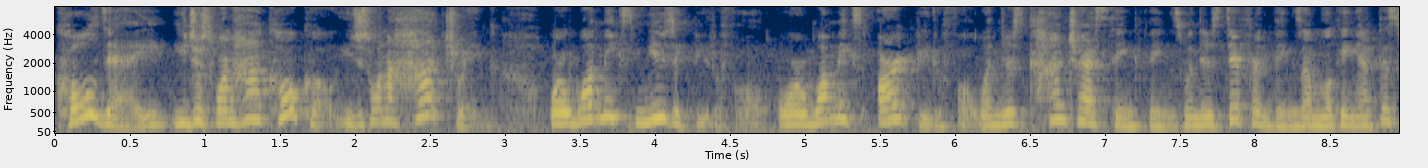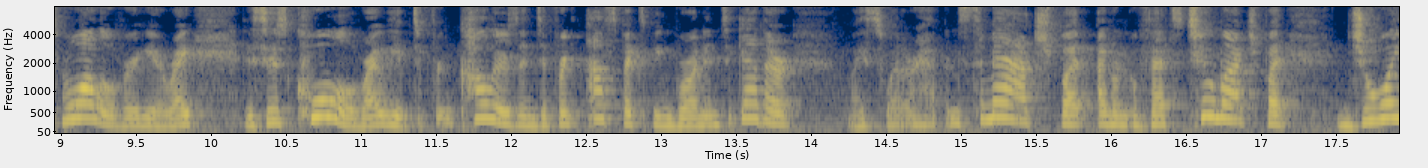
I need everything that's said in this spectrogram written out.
cold day, you just want hot cocoa, you just want a hot drink. Or what makes music beautiful? Or what makes art beautiful? When there's contrasting things, when there's different things. I'm looking at this wall over here, right? This is cool, right? We have different colors and different aspects being brought in together. My sweater happens to match, but I don't know if that's too much. But joy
